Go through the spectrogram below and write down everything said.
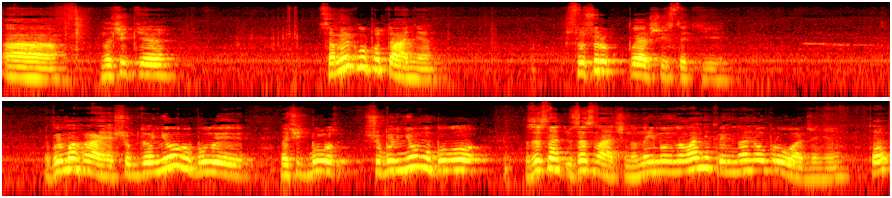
А, значить, е, саме клопотання 141 статті вимагає, щоб до нього були, значить, було, щоб в ньому було зазначено найменування кримінального провадження, так?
